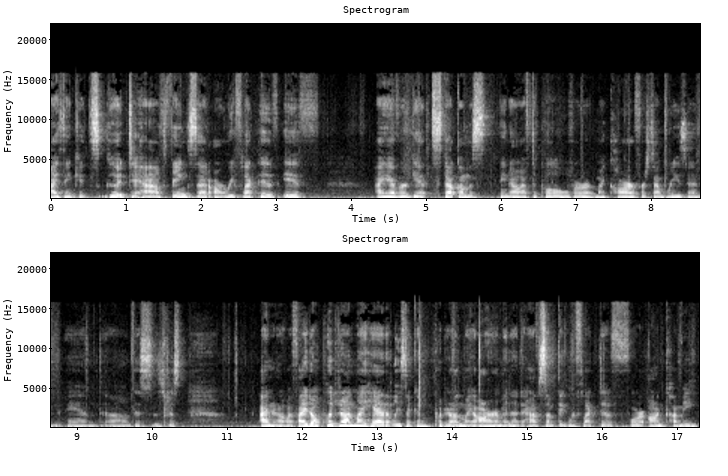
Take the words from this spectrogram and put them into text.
I think it's good to have things that are reflective if I ever get stuck on this, you know, I have to pull over my car for some reason, and uh, this is just, I don't know, if I don't put it on my head, at least I can put it on my arm and have something reflective for oncoming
